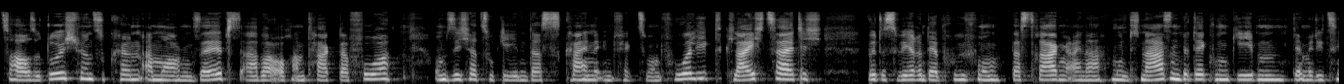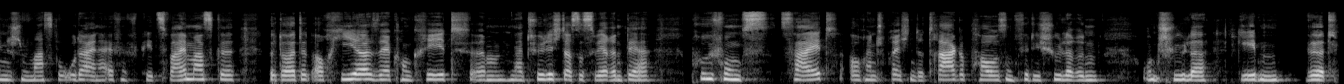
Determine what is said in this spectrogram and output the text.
zu Hause durchführen zu können, am Morgen selbst, aber auch am Tag davor, um sicherzugehen, dass keine Infektion vorliegt. Gleichzeitig wird es während der Prüfung das Tragen einer Mund-Nasen-Bedeckung geben, der medizinischen Maske oder einer FFP2-Maske. Bedeutet auch hier sehr konkret ähm, natürlich, dass es während der Prüfungszeit auch entsprechende Tragepausen für die Schülerinnen und Schüler geben wird.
